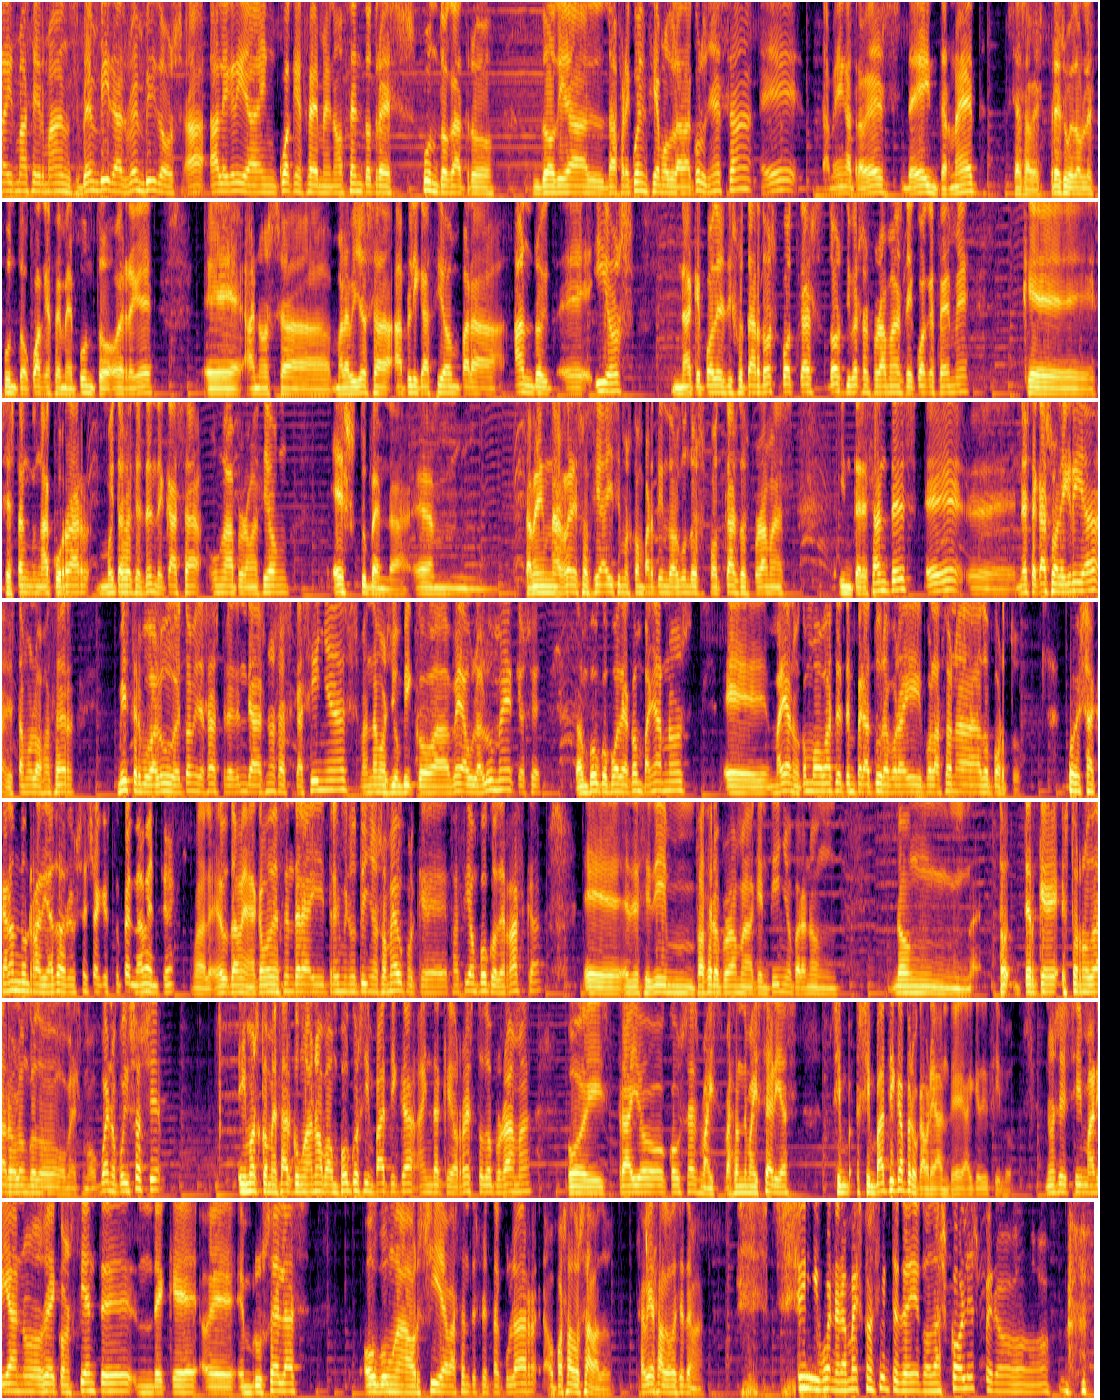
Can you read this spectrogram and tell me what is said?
Ola, irmás e irmáns, benvidas, benvidos a Alegría en Cuac FM no 103.4 do dial da frecuencia modulada coruñesa e tamén a través de internet, xa sabes, www.cuacfm.org eh, a nosa maravillosa aplicación para Android e eh, iOS na que podes disfrutar dos podcasts, dos diversos programas de Cuac FM que se están a currar moitas veces dende casa unha programación estupenda. Eh, tamén nas redes sociais imos compartindo algún dos podcast dos programas interesantes e eh, neste caso Alegría estamos a facer Mr. Bugalú e Tommy Desastre dende as nosas casiñas mandamos un bico a Bea Ulalume que hoxe tampouco pode acompañarnos eh, Mariano, como vas de temperatura por aí pola zona do Porto? Pois sacaron dun radiador, ou sea, que estupendamente. Eh. Vale, eu tamén acabo de encender aí tres minutiños o meu porque facía un pouco de rasca eh, e decidí facer o programa quentiño para non non ter que estornudar ao longo do mesmo. Bueno, pois hoxe imos comezar cunha nova un pouco simpática, aínda que o resto do programa pois traio cousas máis bastante máis serias sim, simpática pero cabreante, eh, hai que dicilo. Non sei se Mariano é consciente de que eh, en Bruselas houve unha orxía bastante espectacular o pasado sábado. Sabías algo dese tema? Sí, bueno, era máis consciente de, do das coles, pero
